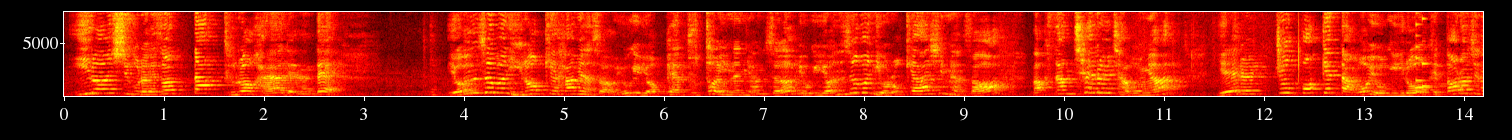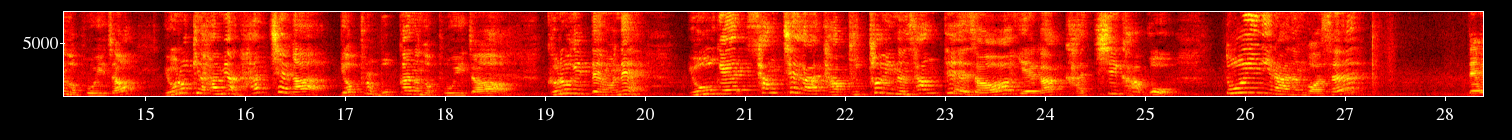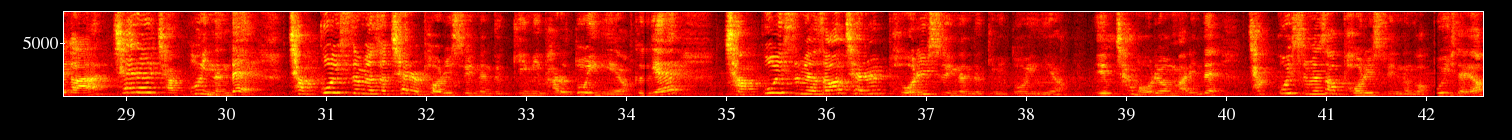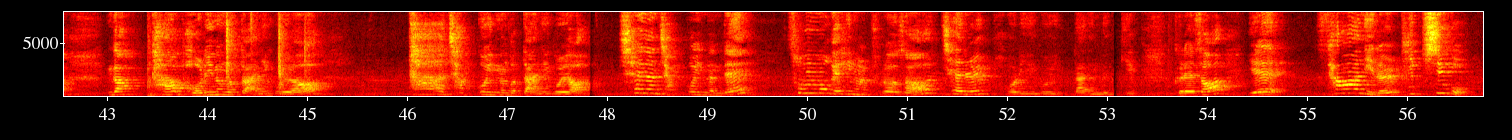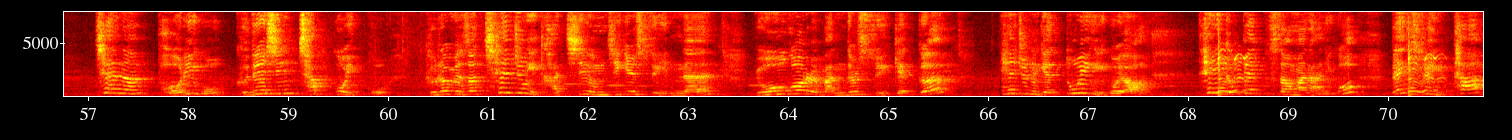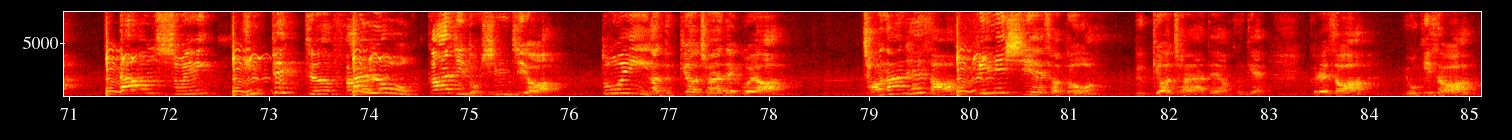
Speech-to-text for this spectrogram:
이런 식으로 해서 딱 들어가야 되는데 연습은 이렇게 하면서 여기 옆에 붙어 있는 연습 여기 연습은 이렇게 하시면서 막상 채를 잡으면 얘를 쭉 뻗겠다고 여기 이렇게 떨어지는 거 보이죠? 이렇게 하면 하체가 옆으로 못 가는 거 보이죠? 그러기 때문에 요게 상체가 다 붙어 있는 상태에서 얘가 같이 가고 또인이라는 것은 내가 채를 잡고 있는데 잡고 있으면서 채를 버릴 수 있는 느낌이 바로 또잉이에요. 그게 잡고 있으면서 채를 버릴 수 있는 느낌이 또잉이에요. 이게 참 어려운 말인데 잡고 있으면서 버릴 수 있는 거 보이세요? 그러니까 다 버리는 것도 아니고요. 다 잡고 있는 것도 아니고요. 채는 잡고 있는데 손목에 힘을 풀어서 채를 버리고 있다는 느낌. 그래서 얘 상완이를 붙이고 채는 버리고 그 대신 잡고 있고 그러면서 체중이 같이 움직일 수 있는 요거를 만들 수 있게끔 해주는 게 또잉이고요. 테이크백에서만 아니고 백스윙 탑, 다운스윙, 임팩트, 팔로우까지도 심지어 또잉이가 느껴져야 되고요. 전환해서 피니쉬에서도 느껴져야 돼요. 그게. 그래서 여기서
